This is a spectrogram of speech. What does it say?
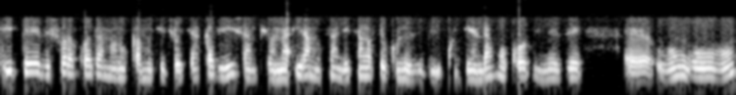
kipe zishobora kuba zamanuka mu cyiciro cya kabiri shampiyona iramutse cyangwa se gukomeza kugenda nk'uko bimeze ubu ngubu.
